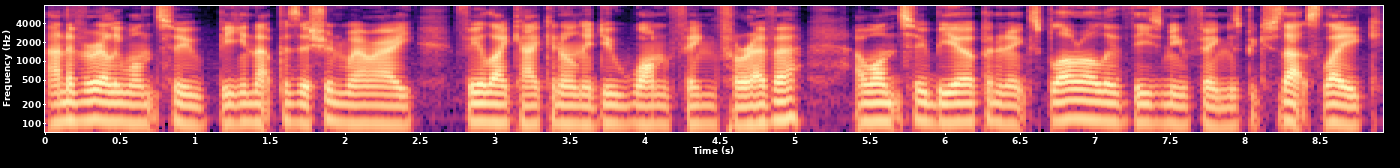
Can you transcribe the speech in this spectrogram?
I never really want to be in that position where I feel like I can only do one thing forever. I want to be open and explore all of these new things because that's like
